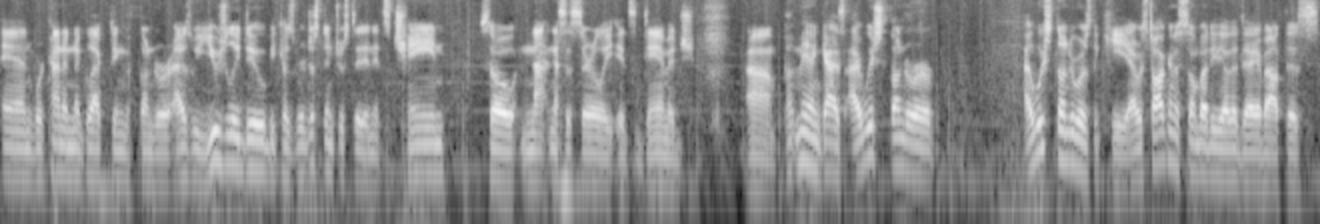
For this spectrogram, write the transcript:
and we're kind of neglecting the Thunderer as we usually do because we're just interested in its chain, so not necessarily its damage. Um, but man, guys, I wish Thunderer, I wish Thunder was the key. I was talking to somebody the other day about this,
